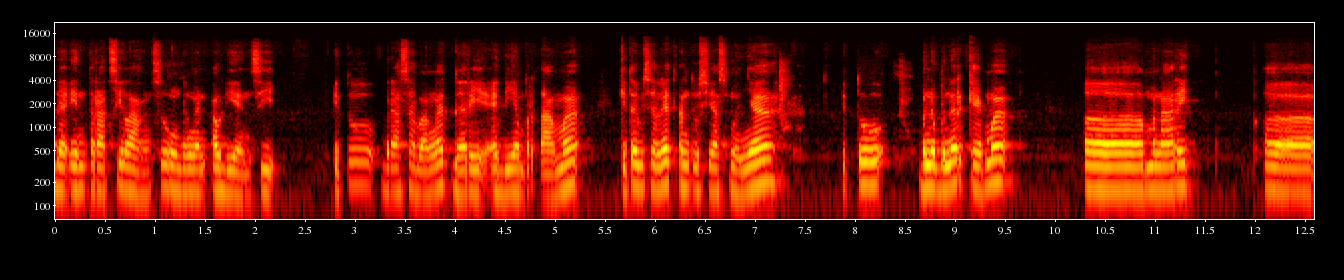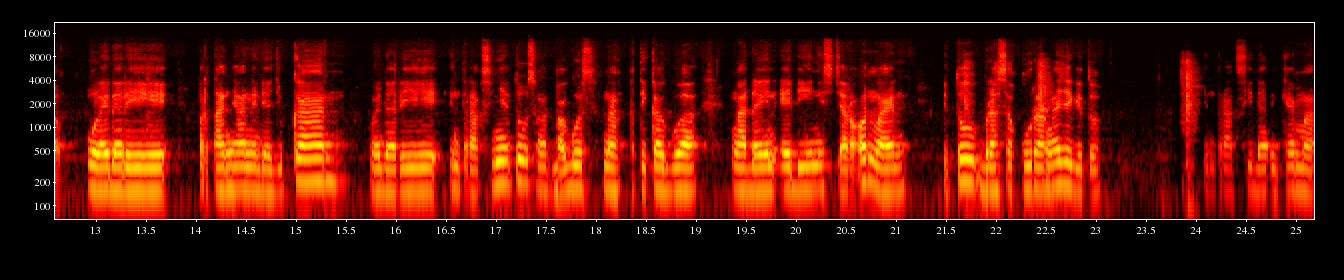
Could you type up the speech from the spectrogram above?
ada interaksi langsung dengan audiensi. Itu berasa banget dari Edi yang pertama, kita bisa lihat antusiasmenya itu bener-bener kema eh, menarik eh, mulai dari pertanyaan yang diajukan, mulai dari interaksinya itu sangat bagus. Nah, ketika gue ngadain Edi ini secara online, itu berasa kurang aja gitu interaksi dari Kema.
